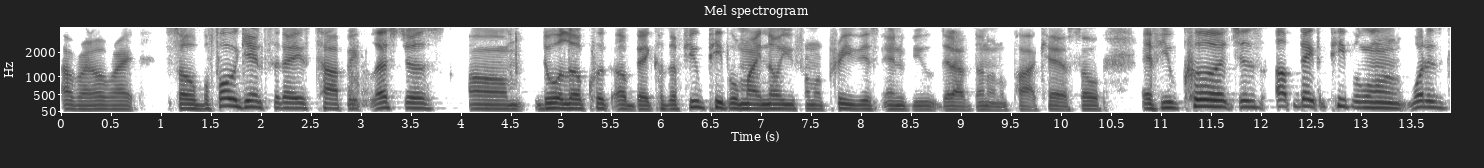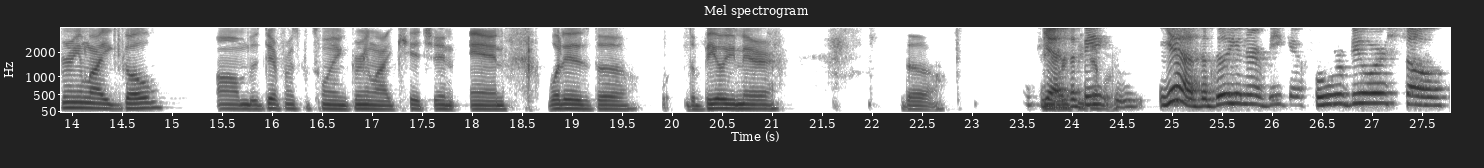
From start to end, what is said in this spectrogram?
All right, all right. So before we get into today's topic, let's just um do a little quick update because a few people might know you from a previous interview that I've done on the podcast. So if you could just update the people on what is Greenlight Go, um, the difference between Greenlight Kitchen and what is the the billionaire the yeah the be- yeah the billionaire vegan food reviewer so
